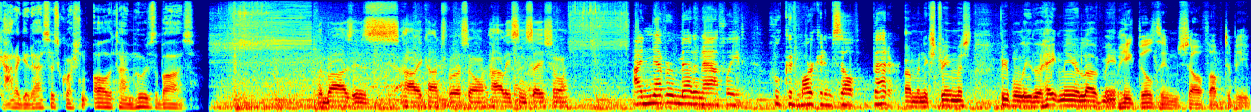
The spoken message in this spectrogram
God, I get asked this question all the time. Who is the Boz? The Boz is highly controversial, highly sensational. I never met an athlete who could market himself better. I'm an extremist. People either hate me or love me. He built himself up to be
